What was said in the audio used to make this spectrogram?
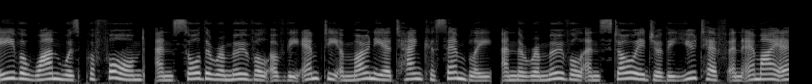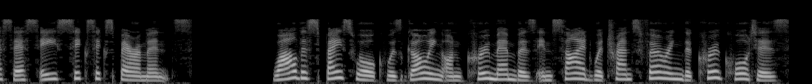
EVA 1 was performed, and saw the removal of the empty ammonia tank assembly, and the removal and stowage of the EuTEF and MISSE-6 experiments. While the spacewalk was going on crew members inside were transferring the crew quarters,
